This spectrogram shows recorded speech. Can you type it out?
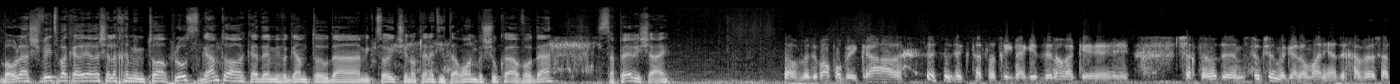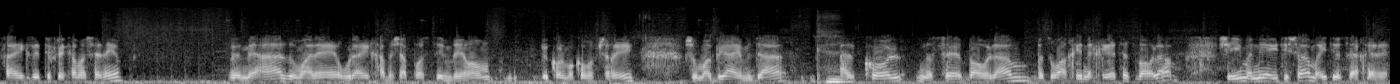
בואו להשוויץ בקריירה שלכם עם תואר פלוס, גם תואר אקדמי וגם תעודה מקצועית שנותנת יתרון בשוק העבודה. ספר, ישי. טוב, מדובר פה בעיקר, זה קצת מצחיק להגיד, זה לא רק אה, שחצנות, זה סוג של מגלומניה, זה חבר שעשה אקזיט לפני כמה שנים, ומאז הוא מעלה אולי חמישה פוסטים ביום, בכל מקום אפשרי, שהוא מביע עמדה כן. על כל נושא בעולם, בצורה הכי נחרצת בעולם, שאם אני הייתי שם, הייתי יוצא אחרת.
